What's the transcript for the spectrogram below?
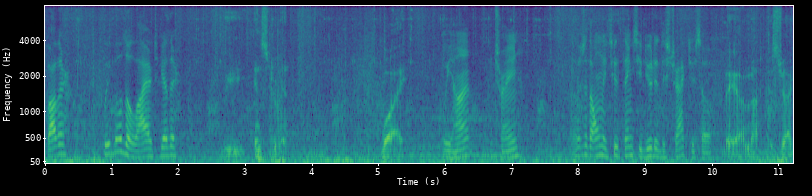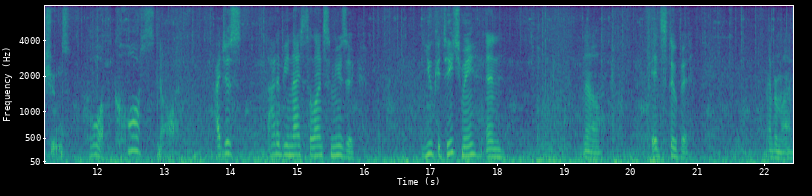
Father, can we build a lyre together? The instrument. Why? We hunt, we train. Those are the only two things you do to distract yourself. They are not distractions. Oh, of course not. I just thought it'd be nice to learn some music. You could teach me, and... No. It's stupid. Never mind.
